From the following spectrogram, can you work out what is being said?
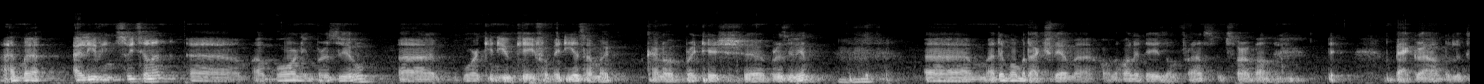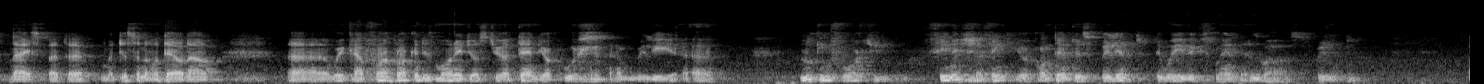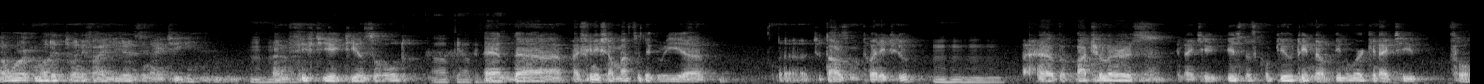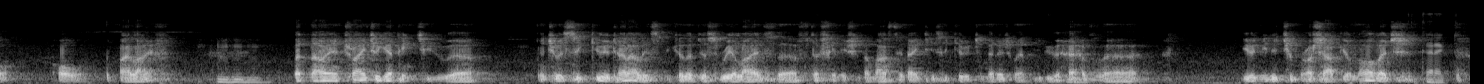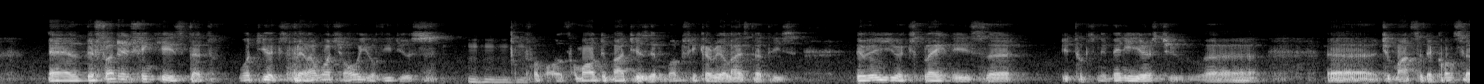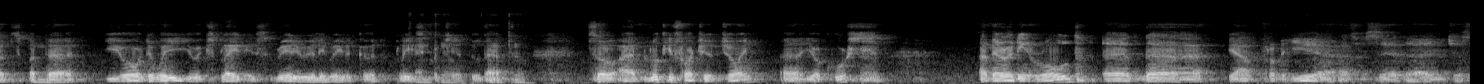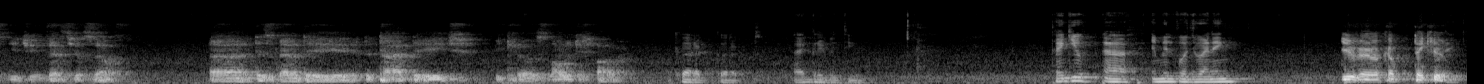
I'm, uh, I live in Switzerland. Uh, I'm born in Brazil. Uh, work in the UK for many years. I'm a kind of British uh, Brazilian. Mm-hmm. Um, at the moment, actually, I'm uh, on holidays in France. I'm sorry about the background. It looks nice, but uh, I'm just in a hotel now. Uh, wake up four o'clock in this morning just to attend your course. I'm really uh, looking forward to finish. I think your content is brilliant. The way you explain as well is brilliant. More than 25 years in IT. Mm-hmm. I'm 58 years old. Okay, okay. And uh, I finished a master degree uh, uh, 2022. Mm-hmm. I have a bachelor's in IT business computing. I've been working IT for all my life. Mm-hmm. But now I'm trying to get into uh, into a security analyst because I just realized after finishing a master in IT security management, you have uh, you needed to brush up your knowledge. Correct. And the funny thing is that what you explain, I watch all your videos Mm-hmm. from all, from all the batches, and one thing I realized that is the way you explain is uh, it took me many years to uh, uh, to master the concepts, but uh, your the way you explain is really, really, really good. Please Thank continue you. to do that. So I'm looking forward to join uh, your course. I'm already enrolled, and uh, yeah, here, as you said, uh, you just need to invest yourself. Uh, doesn't matter the the time, the age, because knowledge is power. Correct, correct. I agree with you. Thank you, uh, Emil, for joining. You're very welcome. Thank you. Thank you.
